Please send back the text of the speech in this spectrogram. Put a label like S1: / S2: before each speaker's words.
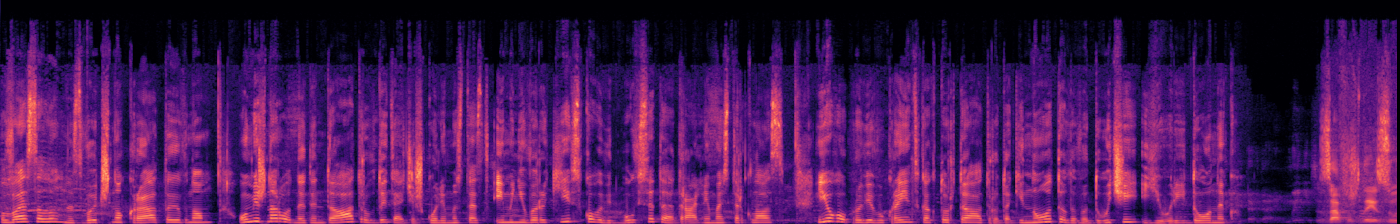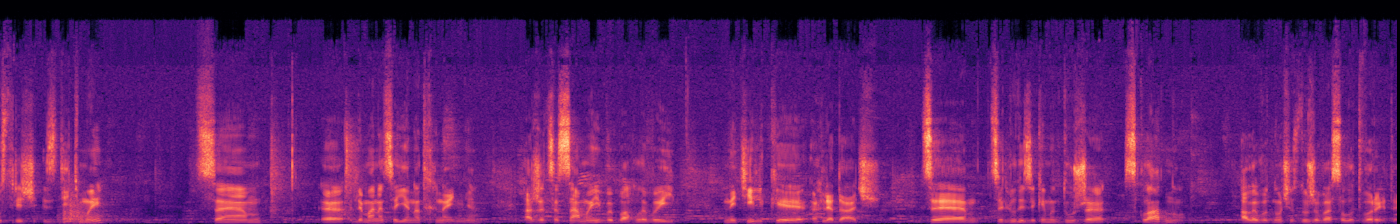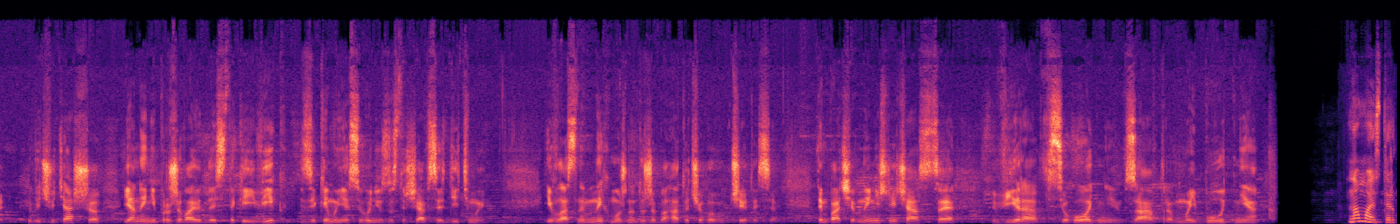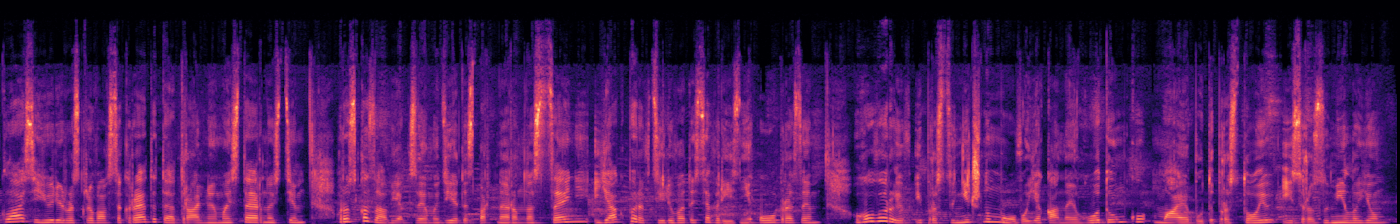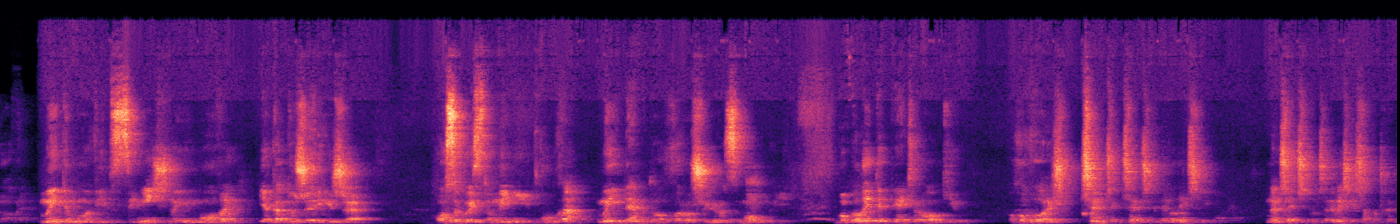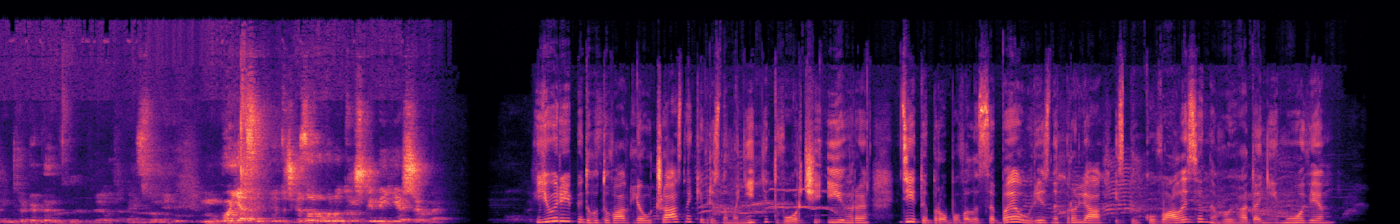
S1: Весело, незвично, креативно. У міжнародний день театру в дитячій школі мистецтв імені Вериківського відбувся театральний майстер-клас. Його провів український актор театру та кіно, телеведучий Юрій Доник.
S2: Завжди зустріч з дітьми це е, для мене це є натхнення, адже це самий вибагливий не тільки глядач, це, це люди, з якими дуже складно, але водночас дуже весело творити. Відчуття, що я нині проживаю десь такий вік, з якими я сьогодні зустрічався з дітьми. І, власне, в них можна дуже багато чого вчитися. Тим паче, в нинішній час це віра в сьогодні, в завтра, в майбутнє.
S1: На майстер-класі Юрій розкривав секрети театральної майстерності, розказав, як взаємодіяти з партнером на сцені, як перевтілюватися в різні образи. Говорив і про сценічну мову, яка, на його думку, має бути простою і зрозумілою.
S2: Ми йдемо від сценічної мови, яка дуже ріже особисто мені вуха. Ми йдемо до хорошої розмовної. Бо коли ти 5 років говориш ченчик, ченчик невеличкий, на ченчику черевички, шапочка кінь. Моя точка зору, воно трошки не є живе.
S1: Юрій підготував для учасників різноманітні творчі ігри. Діти пробували себе у різних ролях і спілкувалися на вигаданій мові.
